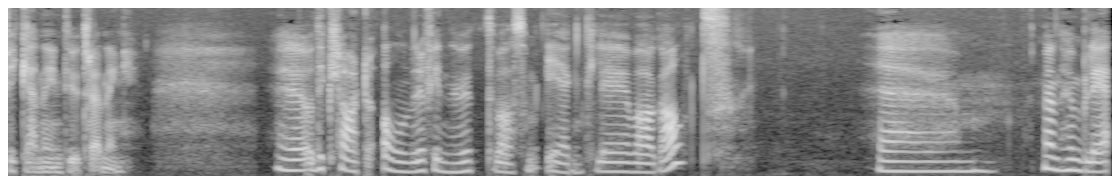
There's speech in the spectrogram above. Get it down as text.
fikk jeg en til utredning. og de klarte aldri å finne ut hva som egentlig var galt. Men hun ble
